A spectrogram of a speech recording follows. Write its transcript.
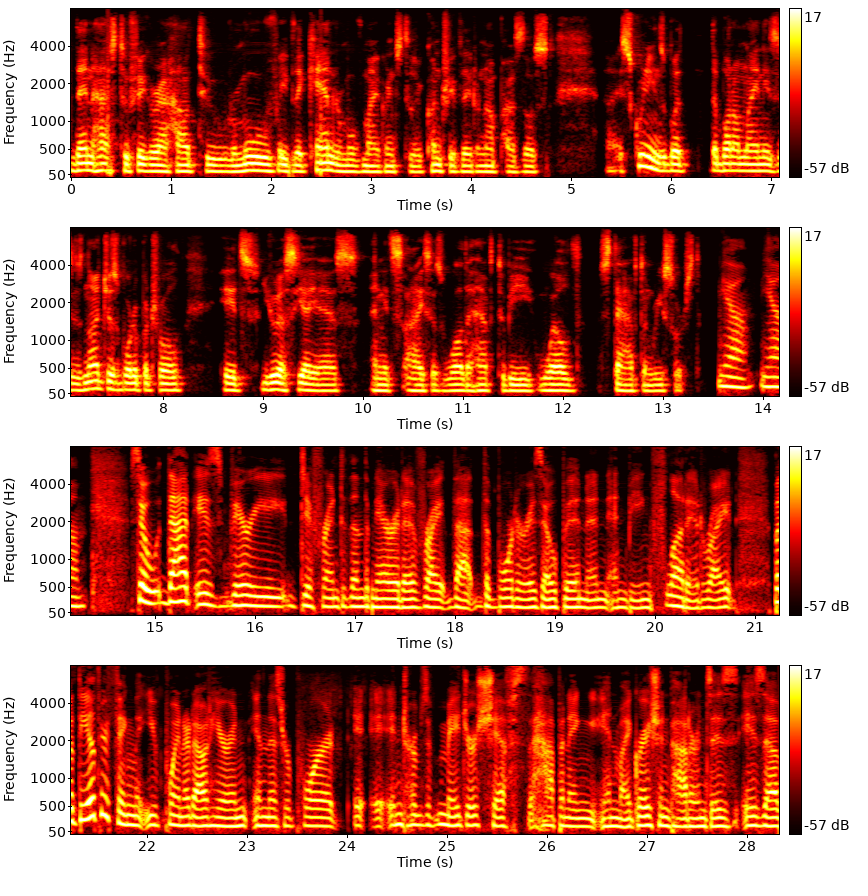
then has to figure out how to remove, if they can remove migrants to their country if they do not pass those uh, screenings. But the bottom line is, is not just Border Patrol, it's USCIS and it's ICE as well that have to be well staffed and resourced. Yeah, yeah. So that is very different than the narrative, right? That the border is open and, and being flooded, right? But the other thing that you've pointed out here in, in this report, in terms of major shifts happening in migration patterns, is is a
